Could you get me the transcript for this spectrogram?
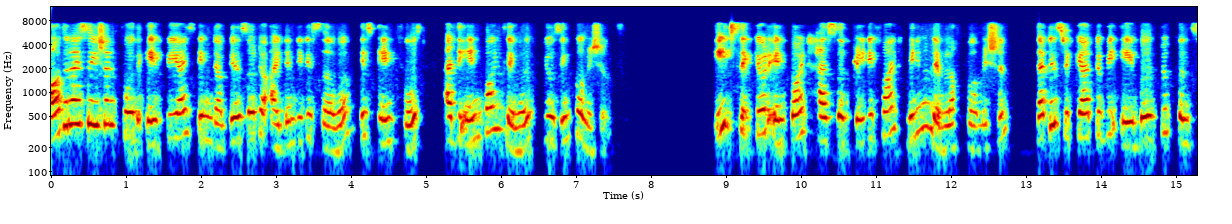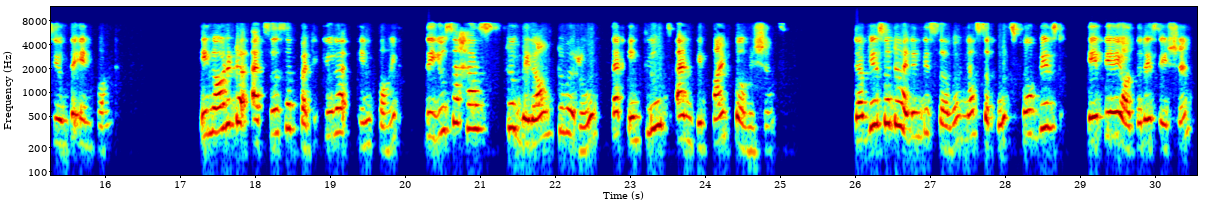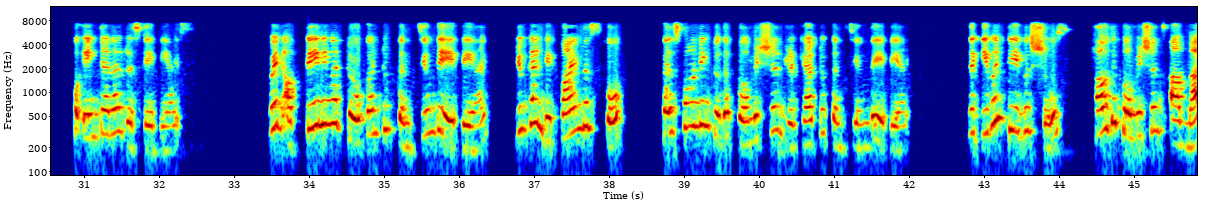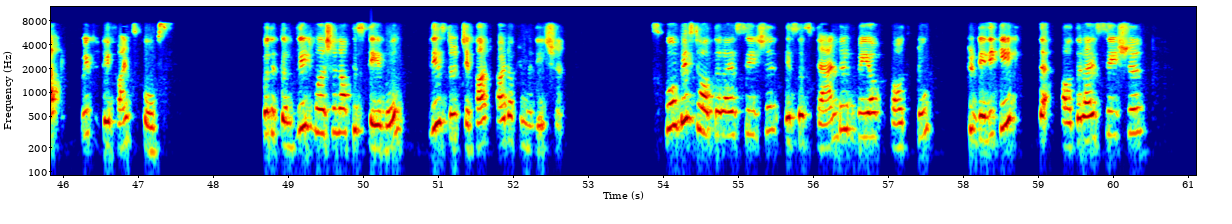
Authorization for the APIs in WSO2 Identity Server is enforced at the endpoint level using permissions. Each secured endpoint has a predefined minimum level of permission that is required to be able to consume the endpoint. In order to access a particular endpoint, the user has to belong to a role that includes and defined permissions. WSO2 Identity Server now supports scope-based API authorization for internal REST APIs. When obtaining a token to consume the API, you can define the scope corresponding to the permission required to consume the API. The given table shows how the permissions are mapped with defined scopes. For the complete version of this table, please do check out our documentation. Scope-based authorization is a standard way of OAuth2 to delegate the authorization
